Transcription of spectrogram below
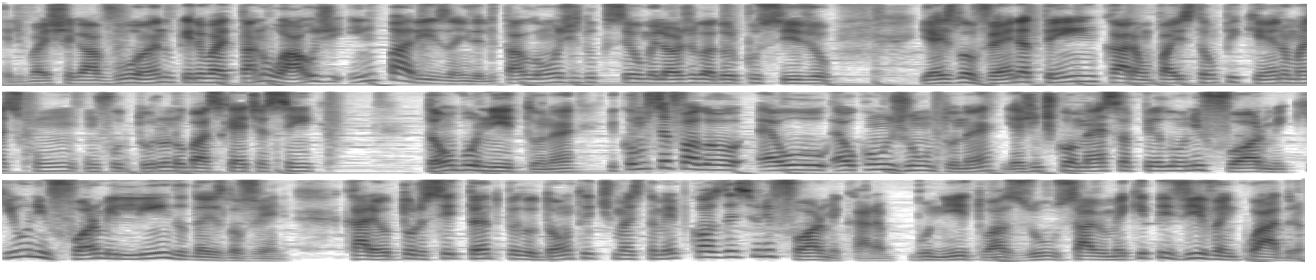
Ele vai chegar voando porque ele vai estar no auge em Paris ainda. Ele está longe do que ser o melhor jogador possível. E a Eslovênia tem, cara, um país tão pequeno, mas com um futuro no basquete assim tão bonito, né? E como você falou, é o, é o conjunto, né? E a gente começa pelo uniforme. Que uniforme lindo da Eslovênia. Cara, eu torci tanto pelo Doncic, mas também por causa desse uniforme, cara. Bonito, azul, sabe? Uma equipe viva em quadra.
